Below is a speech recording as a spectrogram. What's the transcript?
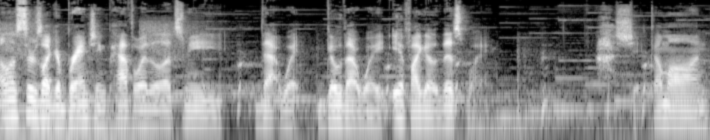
Unless there's like a branching pathway that lets me that way go that way if I go this way. Ah shit, come on.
